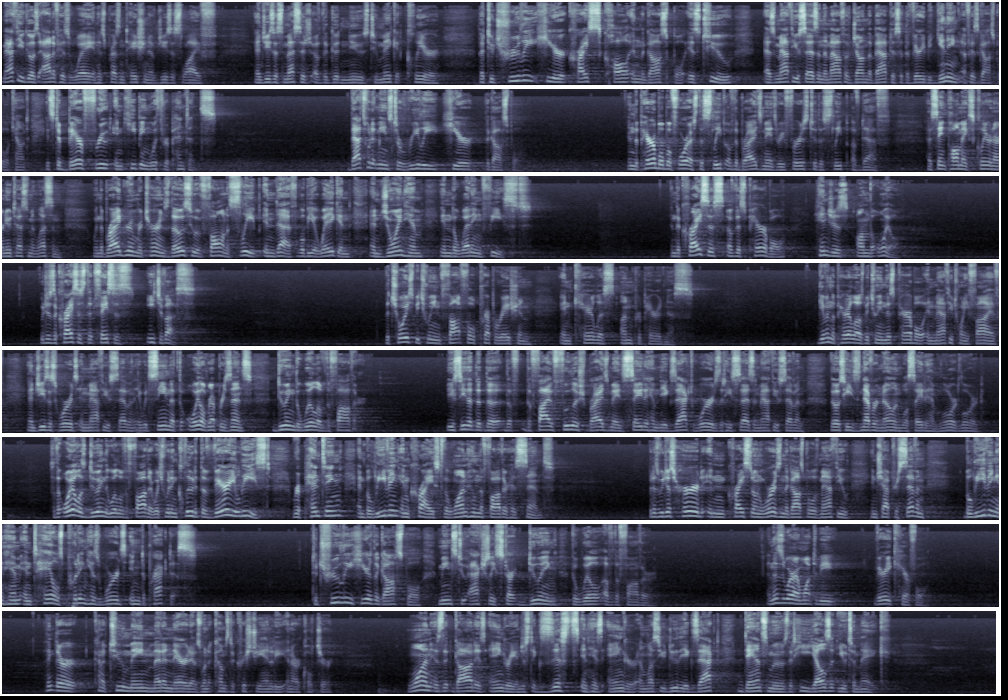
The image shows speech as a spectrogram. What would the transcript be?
Matthew goes out of his way in his presentation of Jesus' life and Jesus' message of the good news to make it clear that to truly hear Christ's call in the gospel is to, as Matthew says in the mouth of John the Baptist at the very beginning of his gospel account, it's to bear fruit in keeping with repentance. That's what it means to really hear the gospel. In the parable before us, the sleep of the bridesmaids refers to the sleep of death. As St. Paul makes clear in our New Testament lesson, when the bridegroom returns, those who have fallen asleep in death will be awakened and join him in the wedding feast. And the crisis of this parable hinges on the oil, which is a crisis that faces each of us. The choice between thoughtful preparation and careless unpreparedness. Given the parallels between this parable in Matthew 25 and Jesus' words in Matthew 7, it would seem that the oil represents doing the will of the Father. You see that the, the, the, the, five foolish bridesmaids say to him the exact words that he says in Matthew 7. Those he's never known will say to him, Lord, Lord. So the oil is doing the will of the Father, which would include, at the very least, repenting and believing in Christ, the one whom the Father has sent. But as we just heard in Christ's own words in the Gospel of Matthew in chapter 7, believing in him entails putting his words into practice. To truly hear the gospel means to actually start doing the will of the Father. And this is where I want to be very careful. I think there are kind of two main meta narratives when it comes to Christianity in our culture. One is that God is angry and just exists in his anger unless you do the exact dance moves that he yells at you to make.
